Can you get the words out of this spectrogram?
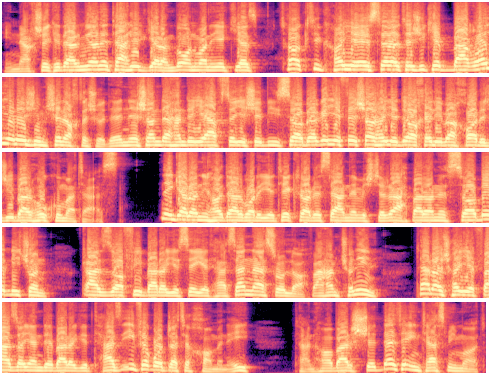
این نقشه که در میان تحلیلگران به عنوان یکی از تاکتیک های استراتژیک بقای رژیم شناخته شده نشان دهنده افزایش بی سابقه فشارهای داخلی و خارجی بر حکومت است. نگرانی ها درباره تکرار سرنوشت رهبران سابقی چون قذافی برای سید حسن نصرالله و همچنین تلاش های فضاینده برای تضعیف قدرت خامنه ای تنها بر شدت این تصمیمات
